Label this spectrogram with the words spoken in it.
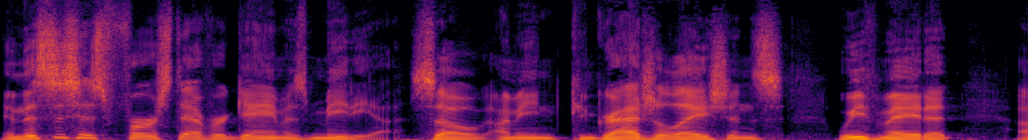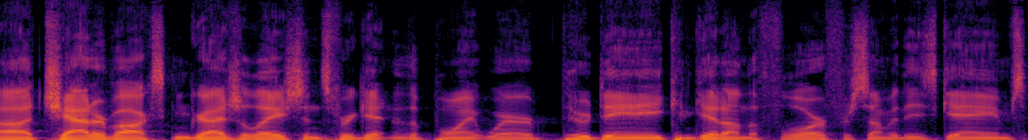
and this is his first ever game as media. So, I mean, congratulations. We've made it. Uh, Chatterbox, congratulations for getting to the point where Houdini can get on the floor for some of these games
